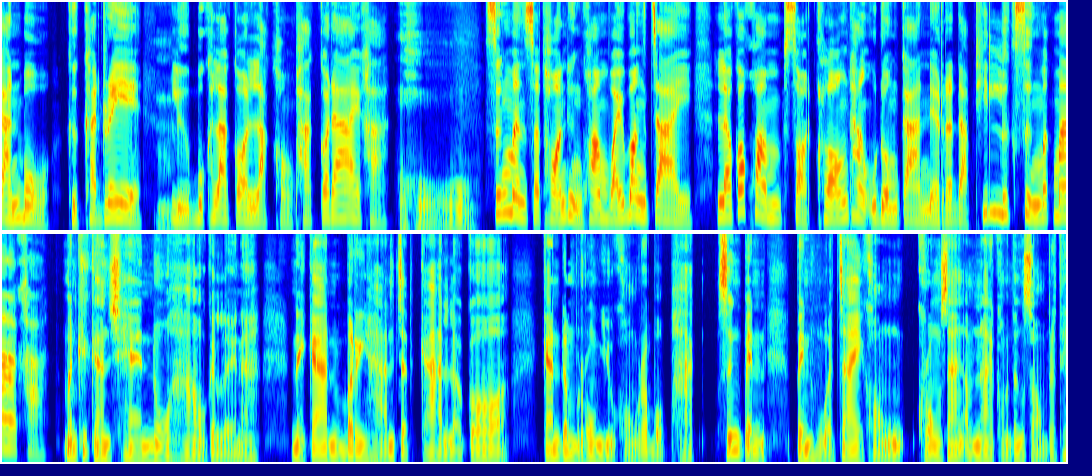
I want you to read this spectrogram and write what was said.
การโบกคือคาเดรหรือบุคลากรหลักของพรรคก็ได้ค่ะ โอ้โห ซึ่งมันสะท้อนถึงความไว้วางใจ แล้วก็ความสอดคล้องทางอุดมการณ์ในระดับที่ลึกซึ้งมากๆค่ะ มันคือการแชร์โน้ตฮาวกันเลยนะ ในการบริหารจัดการแล้วก็การดำรงอยู่ของระบบพักซึ่งเป็นเป็นหัวใจของโครงสร้างอำนาจของทั้งสองประเท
